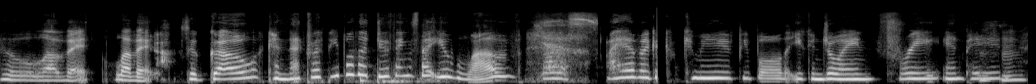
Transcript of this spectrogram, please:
I love it. Love it. So go connect with people that do things that you love. Yes. I have a good community of people that you can join free and paid. Mhm.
